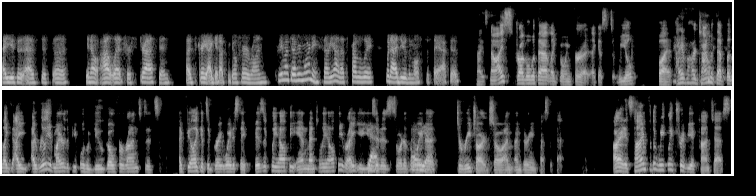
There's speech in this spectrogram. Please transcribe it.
I use it as just a you know outlet for stress, and it's great. I get up and go for a run pretty much every morning. So yeah, that's probably what I do the most to stay active. Nice. Now I struggle with that, like going for a, I guess it's a wheel, but I have a hard time with that. But like I, I really admire the people who do go for runs because it's, I feel like it's a great way to stay physically healthy and mentally healthy, right? You use yes. it as sort of a oh, way yeah. to to recharge. So I'm I'm very impressed with that. All right, it's time for the weekly trivia contest.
